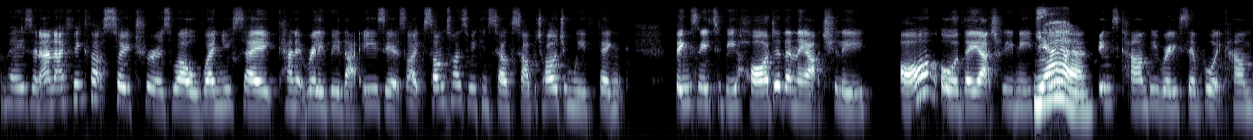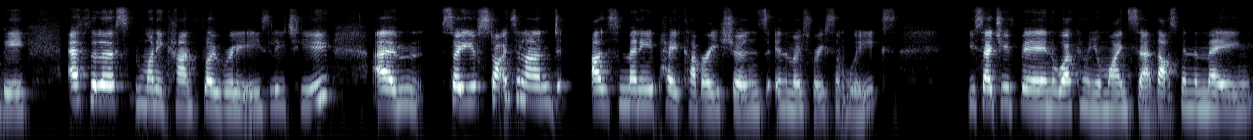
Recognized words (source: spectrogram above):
Amazing. And I think that's so true as well. When you say, can it really be that easy? It's like sometimes we can self sabotage and we think things need to be harder than they actually are, or they actually need to. Yeah. Things can be really simple. It can be effortless. Money can flow really easily to you. Um, so you've started to land as many paid collaborations in the most recent weeks you said you've been working on your mindset. That's been the main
